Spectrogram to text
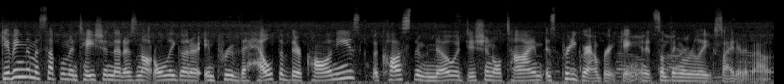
Giving them a supplementation that is not only going to improve the health of their colonies but cost them no additional time time is pretty groundbreaking and it's something we're really excited about.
